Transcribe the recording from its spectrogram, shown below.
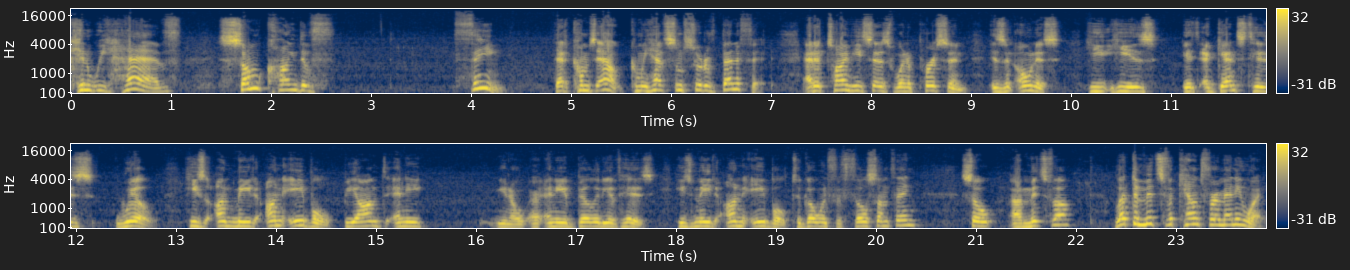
Can we have some kind of thing that comes out? Can we have some sort of benefit? At a time, he says, when a person is an onus, he, he is it's against his will. He's un, made unable beyond any, you know, uh, any ability of his. He's made unable to go and fulfill something. So a mitzvah, let the mitzvah count for him anyway.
